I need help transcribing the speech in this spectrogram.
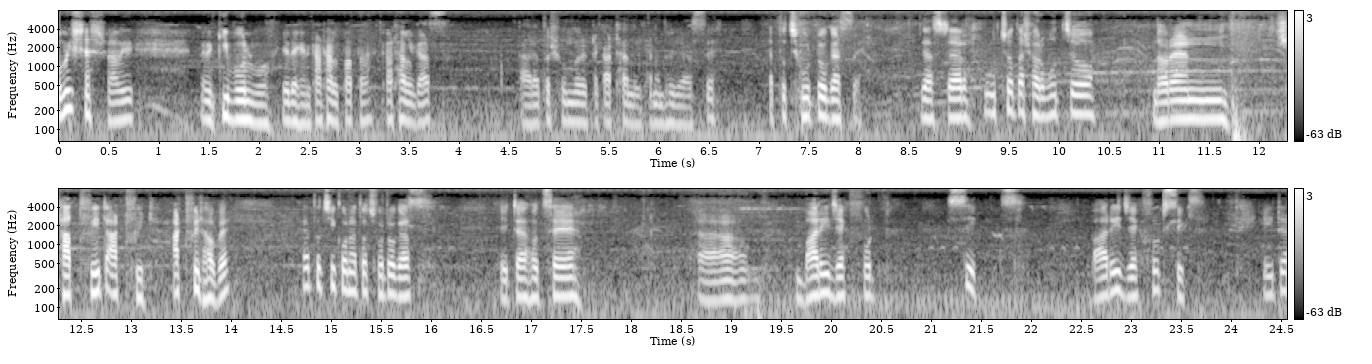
অবিশ্বাস্য আমি কি বলব? এই দেখেন কাঁঠাল পাতা কাঁঠাল গাছ। আর এত সুন্দর একটা কাঁঠাল এখানে ধরে আছে এত ছোট গাছে। গাছটার উচ্চতা সর্বোচ্চ ধরেন সাত ফিট আট ফিট আট ফিট হবে। এত চিকন, এত ছোট গাছ। এটা হচ্ছে BARI jackfruit six, BARI jackfruit six. এইটা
